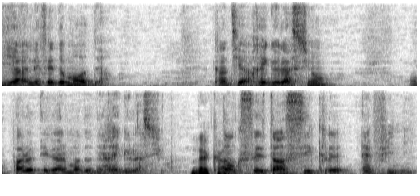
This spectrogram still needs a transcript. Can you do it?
il y a un effet de mode. Quand il y a régulation, on parle également de dérégulation. D'accord. Donc c'est un cycle infini.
